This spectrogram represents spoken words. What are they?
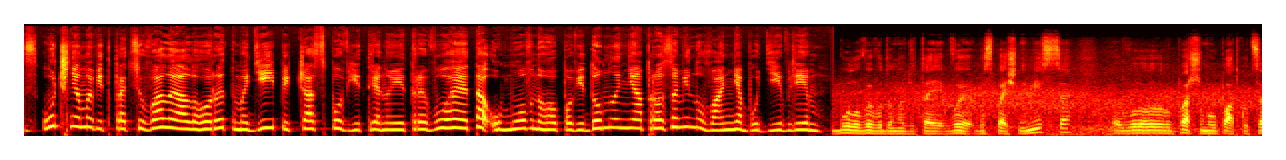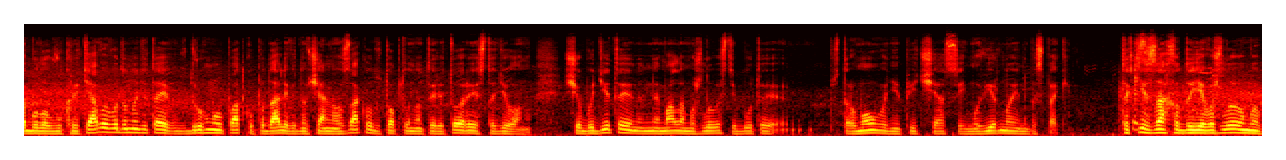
З учнями відпрацювали алгоритми дій під час повітряної тривоги та умовного повідомлення про замінування будівлі. Було виведено дітей в безпечне місце. В першому випадку це було в укриття виведено дітей, в другому випадку подалі від навчального закладу, тобто на території стадіону, щоб діти не мали можливості бути травмовані під час ймовірної небезпеки. Такі заходи є важливими,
